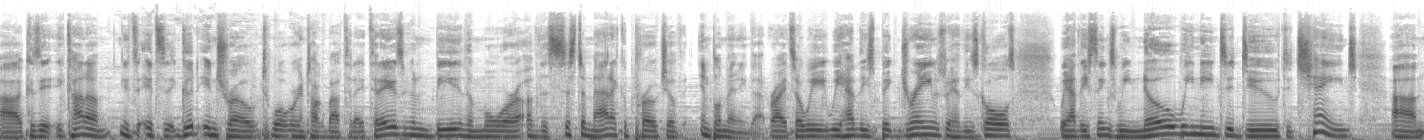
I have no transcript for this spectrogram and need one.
because uh, it, it kind of it's, it's a good intro to what we're going to talk about today. Today is going to be the more of the systematic approach of implementing that, right? So we we have these big dreams, we have these goals, we have these things we know we need to do to change, um,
